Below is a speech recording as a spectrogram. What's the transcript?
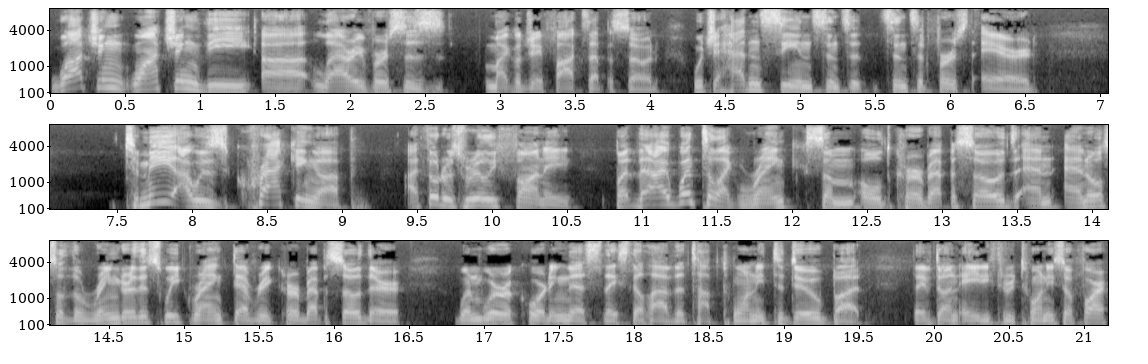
watching watching the uh, Larry versus Michael J. Fox episode, which I hadn't seen since it since it first aired. To me, I was cracking up. I thought it was really funny. But then I went to like rank some old Curb episodes, and and also the Ringer this week ranked every Curb episode. They're when we're recording this, they still have the top twenty to do, but They've done 80 through 20 so far.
